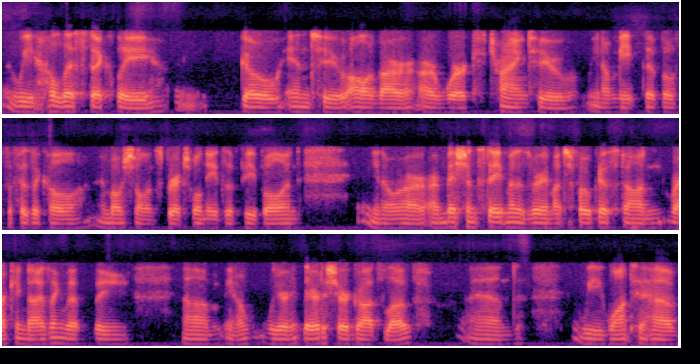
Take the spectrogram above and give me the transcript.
we holistically go into all of our, our work trying to you know meet the, both the physical, emotional, and spiritual needs of people. And you know our, our mission statement is very much focused on recognizing that the um, you know we're there to share God's love and we want to have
